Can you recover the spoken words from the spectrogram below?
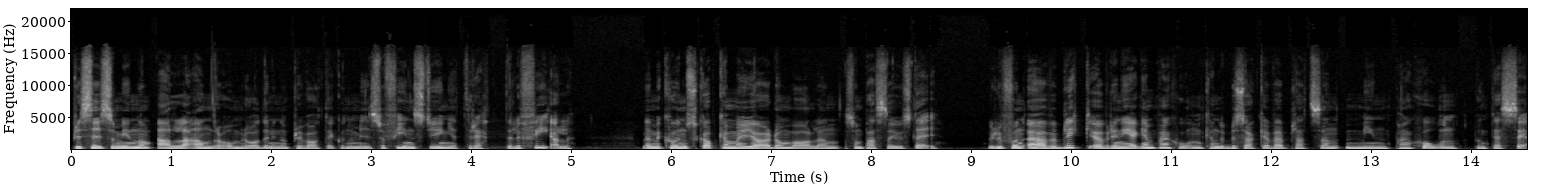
Precis som inom alla andra områden inom privatekonomi så finns det ju inget rätt eller fel. Men med kunskap kan man ju göra de valen som passar just dig. Vill du få en överblick över din egen pension kan du besöka webbplatsen minpension.se.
